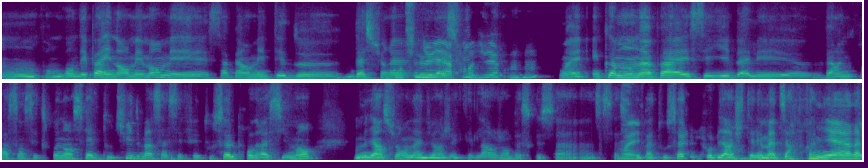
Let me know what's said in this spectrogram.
on ne vendait pas énormément, mais ça permettait d'assurer Continuer à produire. Mhm. Ouais. Et comme on n'a pas essayé d'aller euh, vers une croissance exponentielle tout de suite, ben, ça s'est fait tout seul progressivement. Mais bien sûr, on a dû injecter de l'argent parce que ça ne se fait pas tout seul. Il faut bien acheter les matières premières,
